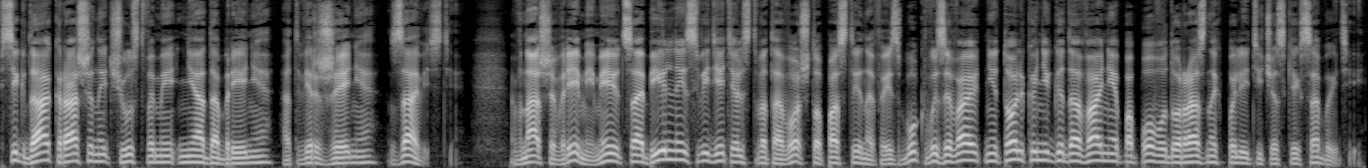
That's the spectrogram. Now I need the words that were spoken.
всегда окрашены чувствами неодобрения, отвержения, зависти. В наше время имеются обильные свидетельства того, что посты на Facebook вызывают не только негодование по поводу разных политических событий,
